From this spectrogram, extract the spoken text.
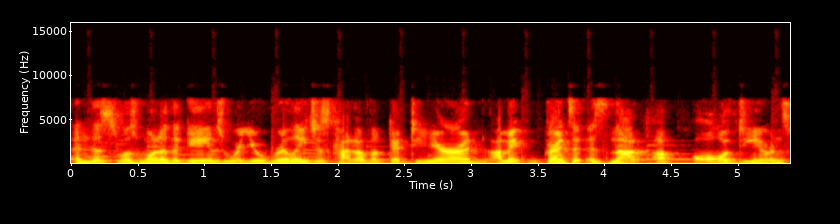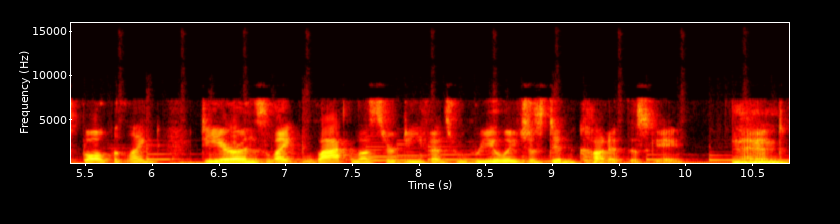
and this was one of the games where you really just kind of looked at De'Aaron. I mean, granted, it's not up all De'Aaron's fault, but like De'Aaron's like lackluster defense really just didn't cut it this game. Mm-hmm. And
